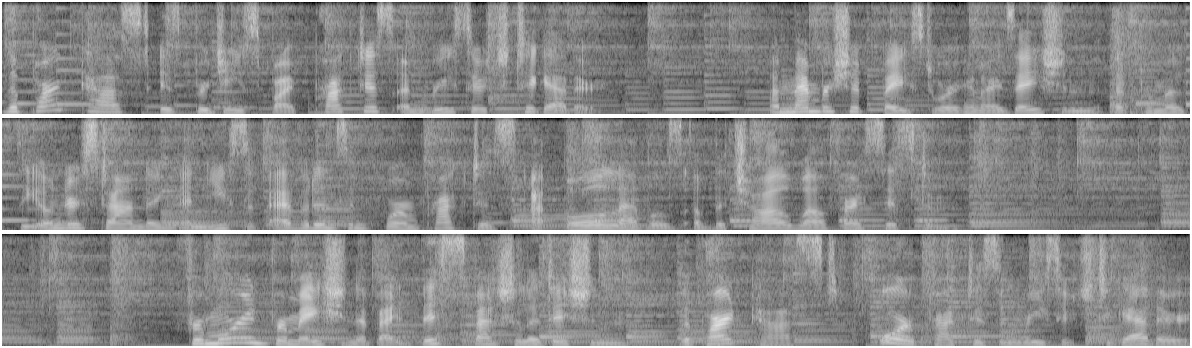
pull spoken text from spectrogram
The Partcast is produced by Practice and Research Together, a membership based organisation that promotes the understanding and use of evidence informed practice at all levels of the child welfare system. For more information about this special edition, the Partcast, or Practice and Research Together,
